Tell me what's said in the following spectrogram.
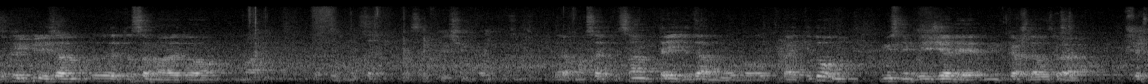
закрепили за это самое, это да, Масаки Сан, третий дан у него был по айкидо, мы с ним выезжали каждое утро в 6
